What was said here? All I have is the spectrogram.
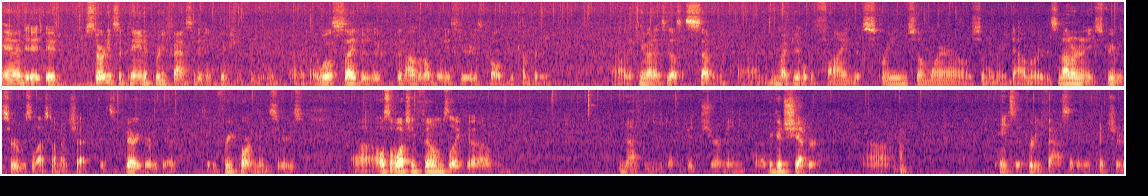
And it, it started to paint a pretty fascinating picture for me. Um, I will cite there's a phenomenal miniseries called The Company uh, that came out in 2007. Um, you might be able to find the stream somewhere, or someone may download it. It's not on any streaming service last time I checked, but it's very, very good. It's a three-part miniseries. Uh, also watching films like, um, not the, you know, the Good German, uh, The Good Shepherd. Um, paints a pretty fascinating picture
